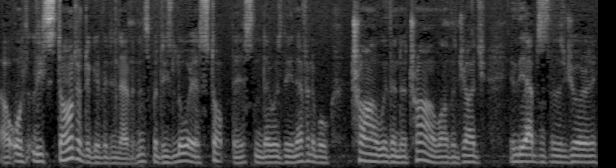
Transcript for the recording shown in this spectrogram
uh, or at least started to give it in evidence, but his lawyer stopped this, and there was the inevitable trial within a trial while the judge, in the absence of the jury,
